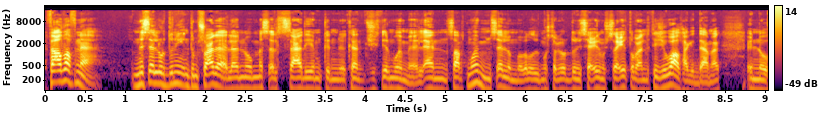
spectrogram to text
فأضفناها. بنسأل الأردنيين أنتم سعداء لأنه مسألة السعادة يمكن كانت شيء كثير مهمة. الآن صارت مهم نسالهم والله المجتمع الأردني سعيد ومش سعيد؟ طبعا النتيجة واضحة قدامك إنه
